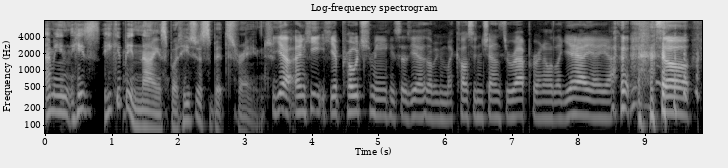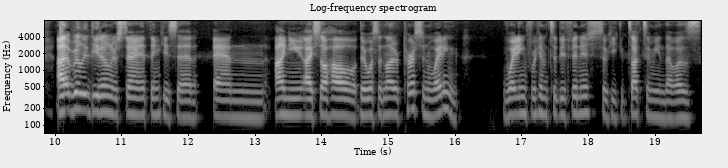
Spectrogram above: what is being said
I mean, he's he could be nice, but he's just a bit strange. Yeah, and he he approached me. He says, "Yes, I mean my cousin Chance the rapper," and I was like, "Yeah, yeah, yeah." so I really didn't understand anything he said, and I knew I saw how there was another person waiting, waiting for him to be finished so he could talk to me, and that was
